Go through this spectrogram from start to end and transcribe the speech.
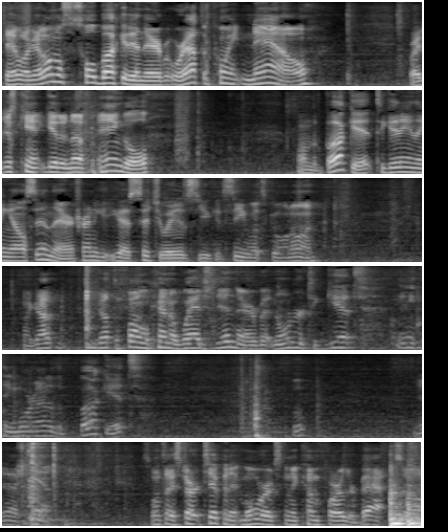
Okay, well I got almost this whole bucket in there, but we're at the point now where I just can't get enough angle on the bucket to get anything else in there. I'm trying to get you guys situated so you can see what's going on. I got, got the funnel kind of wedged in there, but in order to get anything more out of the bucket, whoop, yeah, I can't. So once I start tipping it more, it's gonna come farther back. So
